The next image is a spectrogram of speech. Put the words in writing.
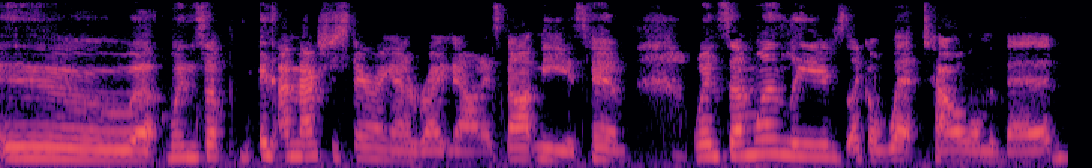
Ooh, when some it, i'm actually staring at it right now and it's not me it's him. When someone leaves like a wet towel on the bed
